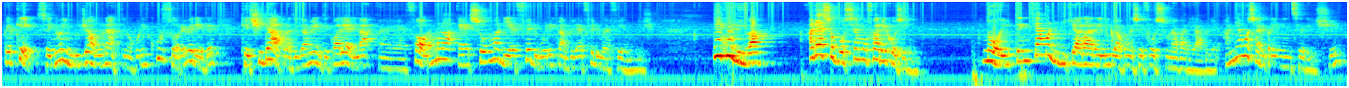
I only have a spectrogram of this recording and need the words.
Perché se noi indugiamo un attimo con il cursore vedete che ci dà praticamente qual è la eh, formula è somma di F2 dei campi da F2 e F11 di cui l'IVA adesso possiamo fare così. Noi tentiamo di dichiarare l'IVA come se fosse una variabile. Andiamo sempre in inserisci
